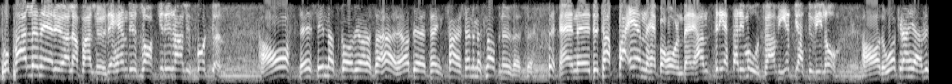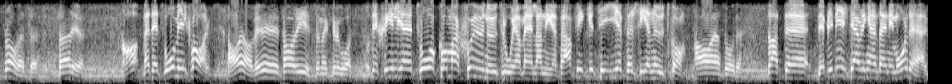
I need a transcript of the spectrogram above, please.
på pallen är ju i alla fall nu. Det händer ju saker i rallysporten. Ja, det är synd att ska avgöra så här. Jag hade tänkt, fan jag känner mig snabb nu vet du. Men eh, du tappar en här på Holmberg. Han stretar emot för han vet ju att du vill om. Ja, då åker han jävligt bra vet du. Så är det ju. Ja, men det är två mil kvar. Ja, ja, vi tar i så mycket det går. Och det skiljer 2,7 nu tror jag mellan er, för han fick ju 10 för sen utgång. Ja, jag såg det. Så att eh, det blir biltävling ända in i mål det här.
